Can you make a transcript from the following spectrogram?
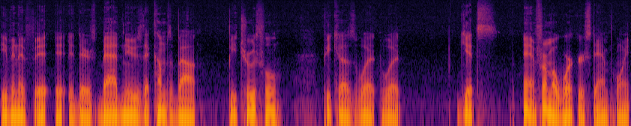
even if it, it, it, there's bad news that comes about. Be truthful, because what what gets and from a worker standpoint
